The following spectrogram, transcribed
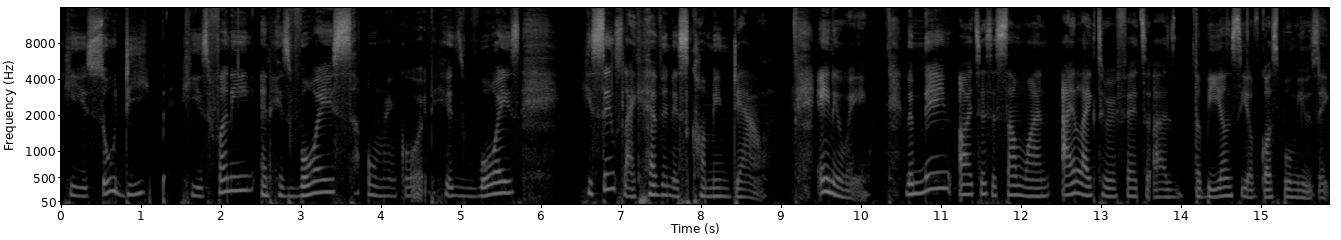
he is so deep, He's funny and his voice, oh my god, his voice, he sings like heaven is coming down. Anyway, the main artist is someone I like to refer to as the Beyonce of gospel music.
